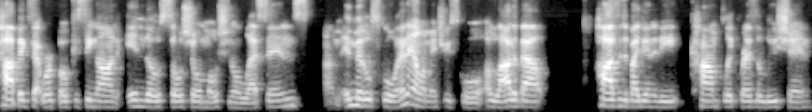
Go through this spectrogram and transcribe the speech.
topics that we're focusing on in those social emotional lessons um, in middle school and elementary school, a lot about positive identity, conflict resolution,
